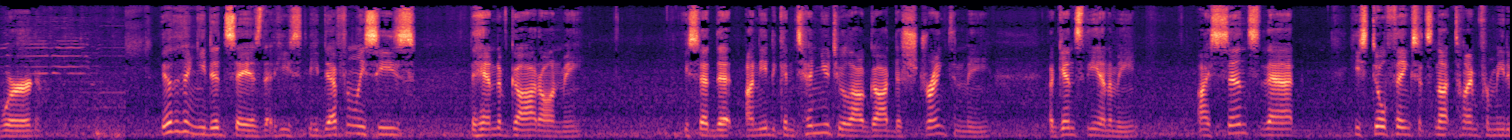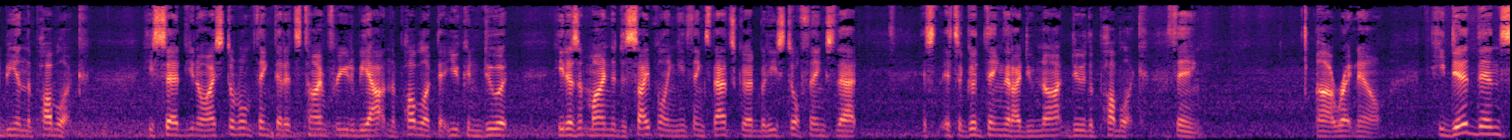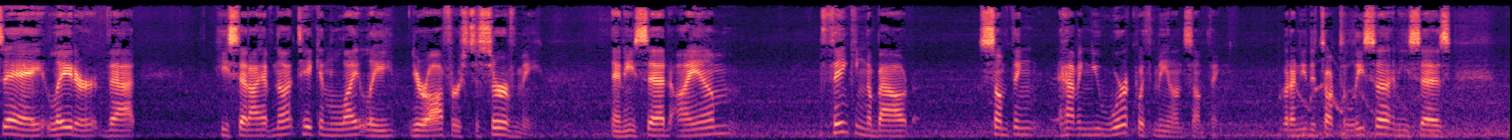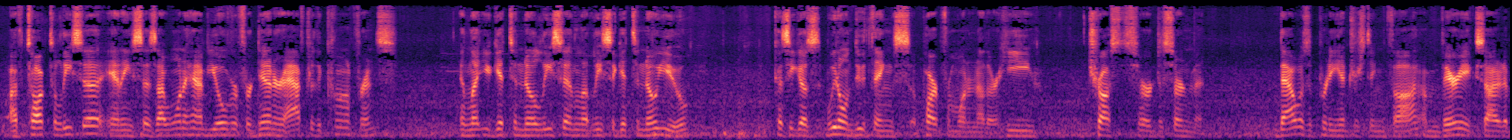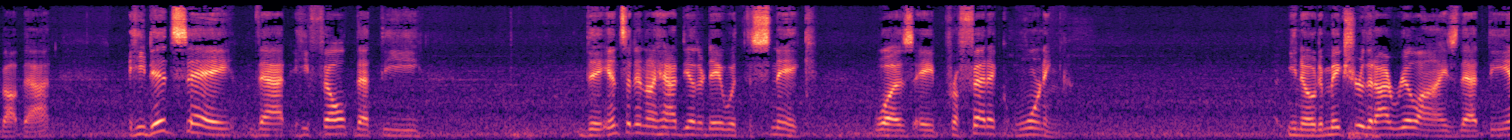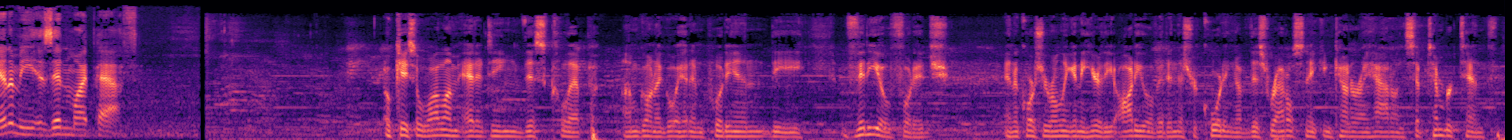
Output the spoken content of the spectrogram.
word. The other thing he did say is that he he definitely sees the hand of God on me. He said that I need to continue to allow God to strengthen me against the enemy. I sense that he still thinks it's not time for me to be in the public. He said, You know, I still don't think that it's time for you to be out in the public, that you can do it. He doesn't mind the discipling, he thinks that's good, but he still thinks that it's, it's a good thing that I do not do the public thing uh, right now. He did then say later that he said, I have not taken lightly your offers to serve me. And he said, I am thinking about something, having you work with me on something. But I need to talk to Lisa. And he says, I've talked to Lisa, and he says, I want to have you over for dinner after the conference and let you get to know Lisa and let Lisa get to know you. Because he goes, We don't do things apart from one another. He trusts her discernment. That was a pretty interesting thought. I'm very excited about that he did say that he felt that the the incident I had the other day with the snake was a prophetic warning. You know, to make sure that I realize that the enemy is in my path. Okay, so while I'm editing this clip, I'm going to go ahead and put in the video footage. And of course, you're only going to hear the audio of it in this recording of this rattlesnake encounter I had on September 10th,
